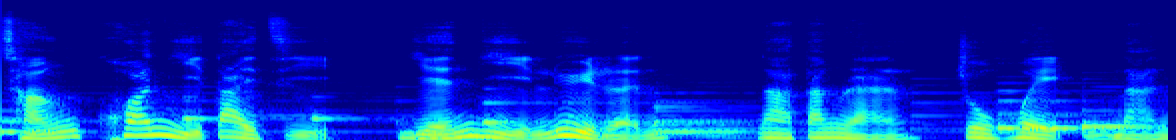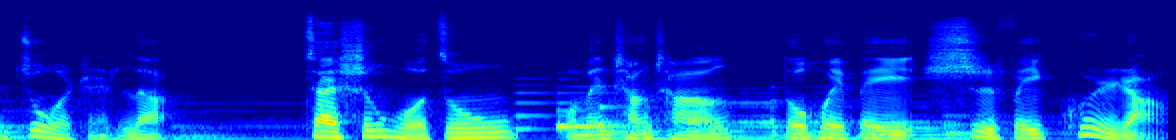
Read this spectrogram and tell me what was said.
常宽以待己，严以律人，那当然就会难做人了。在生活中，我们常常都会被是非困扰，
